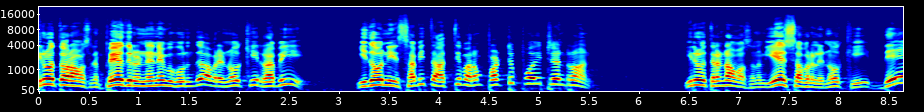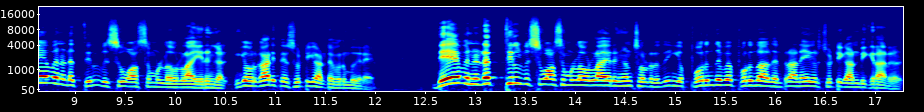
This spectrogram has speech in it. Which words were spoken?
இருபத்தோராம் வசனம் பேதுரு நினைவு கூர்ந்து அவரை நோக்கி ரபி இதோ நீ சபித்த அத்திமரம் பட்டு போயிட்டு என்றான். இருபத்தி ரெண்டாம் வசனம் ஏசு அவர்களை நோக்கி தேவனிடத்தில் விசுவாசம் உள்ளவர்களாக இருங்கள். இங்கே ஒரு காரியத்தை சுட்டிக்காட்ட விரும்புகிறேன். தேவனிடத்தில் விசுவாசம் உள்ளவர்களாக இருங்கன்னு சொல்கிறது இங்கே பொருந்தவே பொருந்தாது என்று அநேகர் சுட்டி காண்பிக்கிறார்கள்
